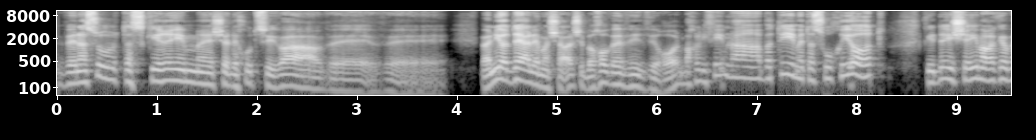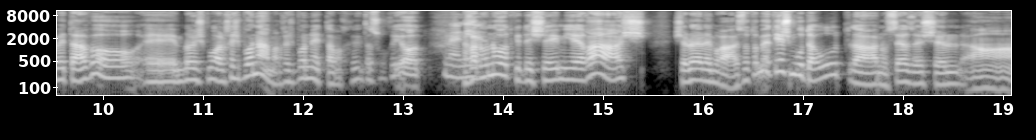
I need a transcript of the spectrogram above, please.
ונעשו תזכירים אה, של איכות סביבה, ו, ו, ואני יודע למשל שברחוב אבן גבירון מחליפים לבתים את הזכוכיות, כדי שאם הרכבת תעבור, אה, הם לא ישמעו על חשבונם, על חשבון נטע, מחליפים את הזכוכיות. החלונות, כדי שאם יהיה רעש, שלא יהיה להם רעש. זאת אומרת, יש מודעות לנושא הזה של, ה,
